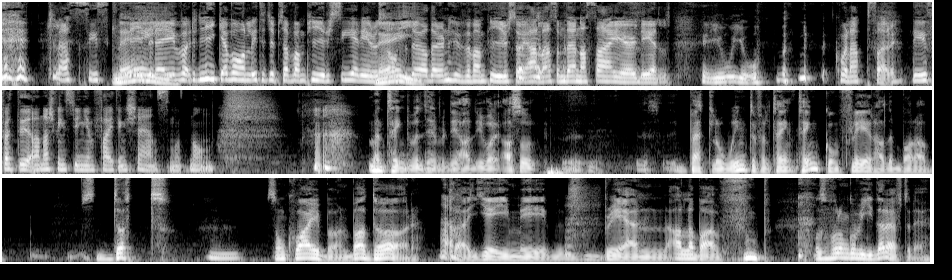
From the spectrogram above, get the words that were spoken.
klassisk Nej. grej. Det där är lika vanligt i typ så vampyrserier och Nej. sånt. Dödar en huvudvampyr så är alla som denna sire del Jo, jo. kollapsar. Det är ju för att det, annars finns det ingen fighting chance mot någon. Men tänk, det, det hade ju varit, alltså Battle of Winterfell, tänk, tänk om fler hade bara dött. Som Qyburn, bara dör. Så här, Jamie, Brienne, alla bara fump. Och så får de gå vidare efter det.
